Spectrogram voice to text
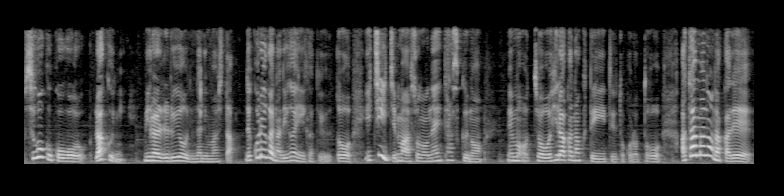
すごくこう楽に見られるようになりました。でこれが何がいいかというといちいちまあそのねタスクのメモ帳を開かなくていいというところと頭の中で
